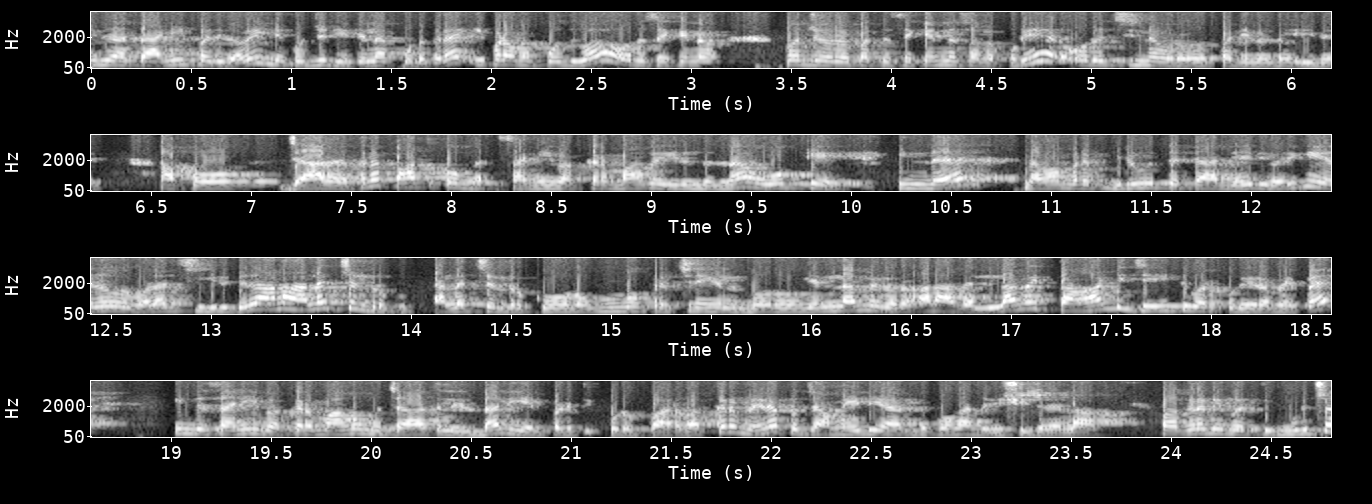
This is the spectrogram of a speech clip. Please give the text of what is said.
இது தனிப்பதிவாக இன்னும் கொஞ்சம் டீட்டெயிலா கொடுக்குறேன். இப்ப நம்ம பொதுவா ஒரு செகண்ட் கொஞ்சம் ஒரு பத்து செகண்ட்ல சொல்லக்கூடிய ஒரு சின்ன ஒரு பதிவுகள் இது. அப்போ ஜாதகத்துல பாத்துக்கோங்க சனி வக்கரமாக இருந்ததுன்னா ஓகே இந்த நவம்பர் இருபத்தி எட்டாம் தேதி வரைக்கும் ஏதோ ஒரு வளர்ச்சி இருக்குது. ஆனா அலைச்சல் இருக்கும். அலைச்சல் இருக்கும். ரொம்ப பிரச்சனைகள் வரும். எல்லாமே வரும். ஆனா அதெல்லாமே தாண்டி ஜெயித்து வரக்கூடிய அமைப்பை இந்த சனி வக்கரமாக உங்க ஜாதத்தில் இருந்தால் ஏற்படுத்தி கொடுப்பார். வக்கரம் இல்லைன்னா கொஞ்சம் அமைதியா இருந்துக்கோங்க அந்த விஷயத்துல எல்லாம். வக்கர நிவர்த்தி முடிச்சு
